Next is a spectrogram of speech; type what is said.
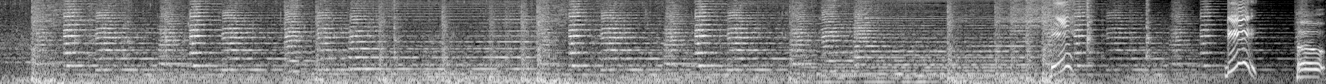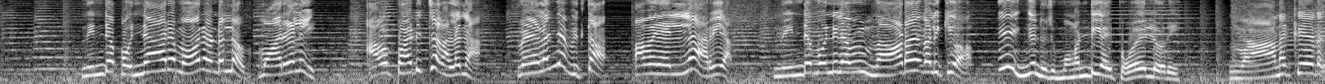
നിന്റെ പൊന്നാര മോനുണ്ടല്ലോ മൊരളി. അവൻ പഠിച്ച കളന. വിളഞ്ഞ വിത്ത. അവനെല്ലാം അറിയാം. നിന്റെ മുന്നിൽ അവൻ നാടകം കളിക്കുക നീ ഇങ്ങനൊരു മണ്ടിയായി പോയല്ലോടി. നാണക്കേട്.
